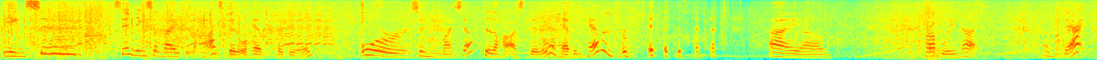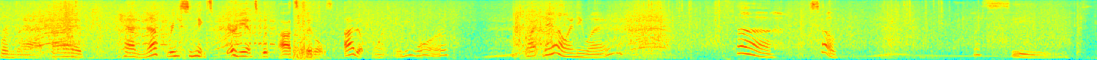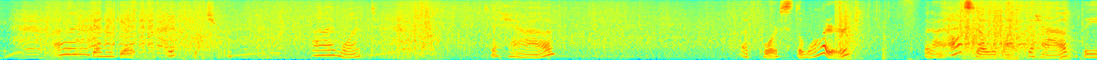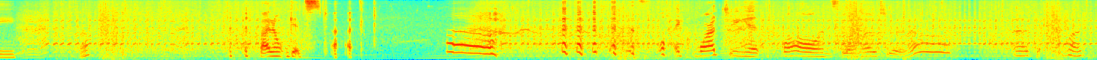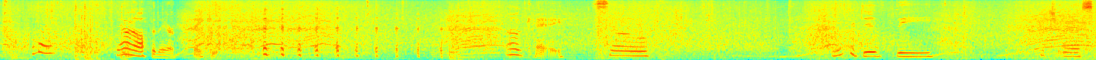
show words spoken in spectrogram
being sued, sending somebody to the hospital, heaven forbid, or sending myself to the hospital, heaven, heaven forbid. I um, probably not come back from that. I've had enough recent experience with hospitals. I don't want any more. Right now, anyway. Ah. So, let's see. I'm gonna get a good picture. I want to have, of course, the water, but I also would like to have the, well, if I don't get stuck. Oh. it's like watching it fall in slow motion. Oh. Okay, come on. Come on. Down off of there. Thank you. okay, so where did the picturesque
